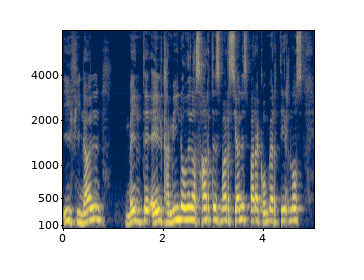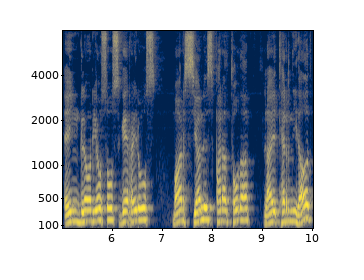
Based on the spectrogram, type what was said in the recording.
y finalmente el camino de las artes marciales para convertirnos en gloriosos guerreros marciales para toda la eternidad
